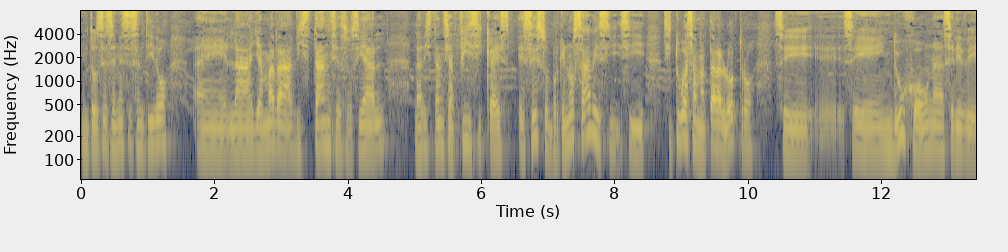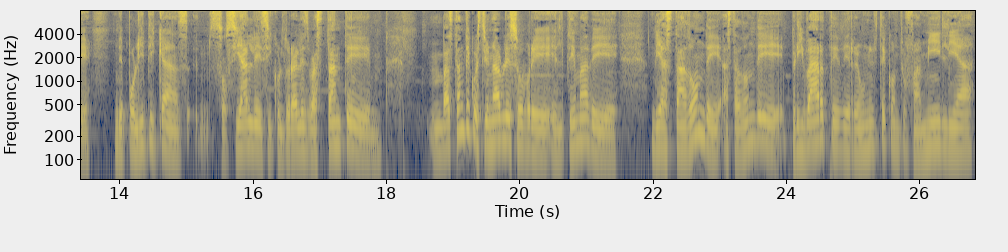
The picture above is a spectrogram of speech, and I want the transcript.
Entonces, en ese sentido, eh, la llamada distancia social, la distancia física es, es eso, porque no sabes si, si, si tú vas a matar al otro. Se, se indujo una serie de, de políticas sociales y culturales bastante, bastante cuestionables sobre el tema de, de hasta dónde, hasta dónde privarte de reunirte con tu familia,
